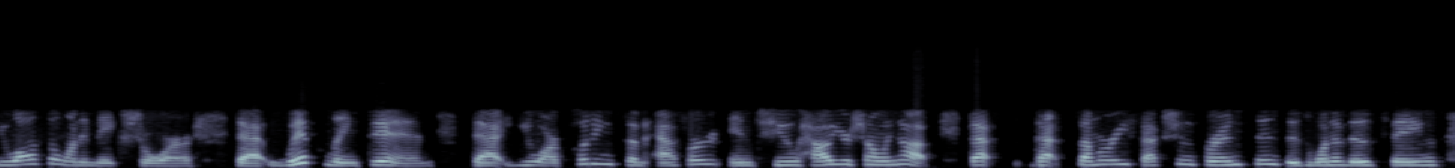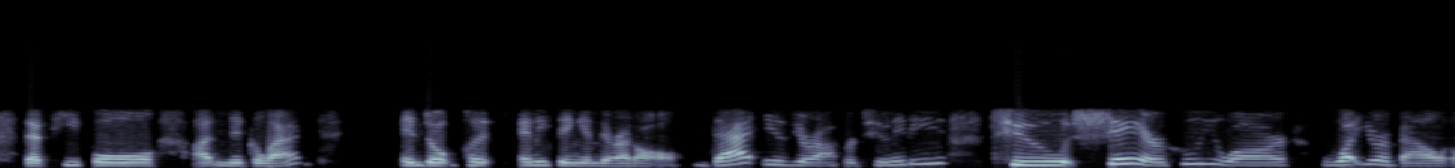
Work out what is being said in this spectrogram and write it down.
you also want to make sure that with LinkedIn that you are putting some effort into how you're showing up. That that summary section, for instance, is one of those things that people uh, neglect and don't put anything in there at all. That is your opportunity to share who you are, what you're about,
